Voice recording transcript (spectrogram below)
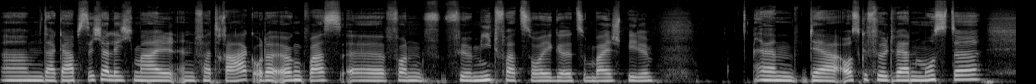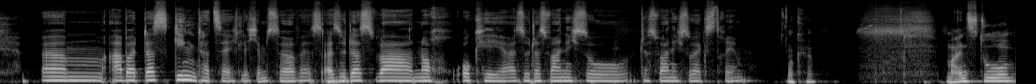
Ähm, da gab es sicherlich mal einen Vertrag oder irgendwas äh, von, für Mietfahrzeuge zum Beispiel, ähm, der ausgefüllt werden musste. Ähm, aber das ging tatsächlich im Service. Also mhm. das war noch okay. Also das war nicht so, das war nicht so extrem. Okay. Meinst du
